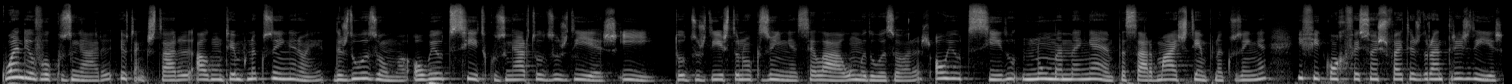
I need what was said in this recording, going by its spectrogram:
quando eu vou cozinhar, eu tenho que estar algum tempo na cozinha, não é? Das duas, uma. Ou eu decido cozinhar todos os dias e todos os dias estou na cozinha, sei lá, uma, duas horas, ou eu decido numa manhã passar mais tempo na cozinha e fico com refeições feitas durante três dias.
